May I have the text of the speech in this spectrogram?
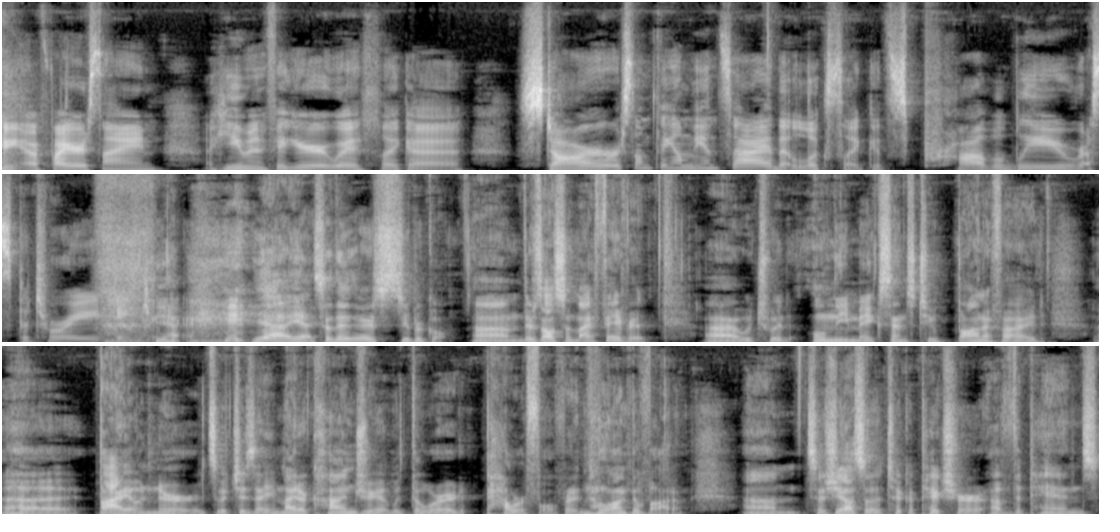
a fire sign, a human figure with like a star or something on the inside that looks like it's probably respiratory danger. yeah, yeah, yeah. So they're, they're super cool. Um, there's also my favorite, uh, which would only make sense to bonafide uh, bio nerds, which is a mitochondria with the word powerful written along the bottom. Um, so she also took a picture of the pins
